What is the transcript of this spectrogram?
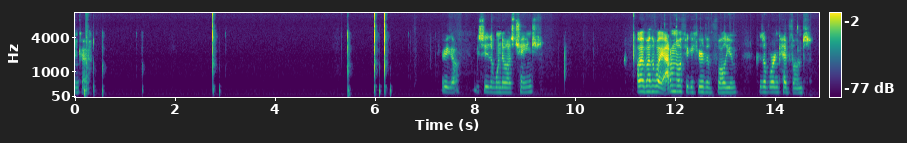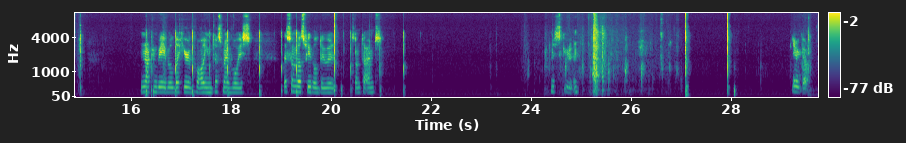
Okay. There you go. You see the window has changed. Oh, by the way, I don't know if you can hear the volume because I'm wearing headphones. I'm not going to be able to hear the volume, just my voice. That's what most people do it sometimes. Just scoot in. There you go.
